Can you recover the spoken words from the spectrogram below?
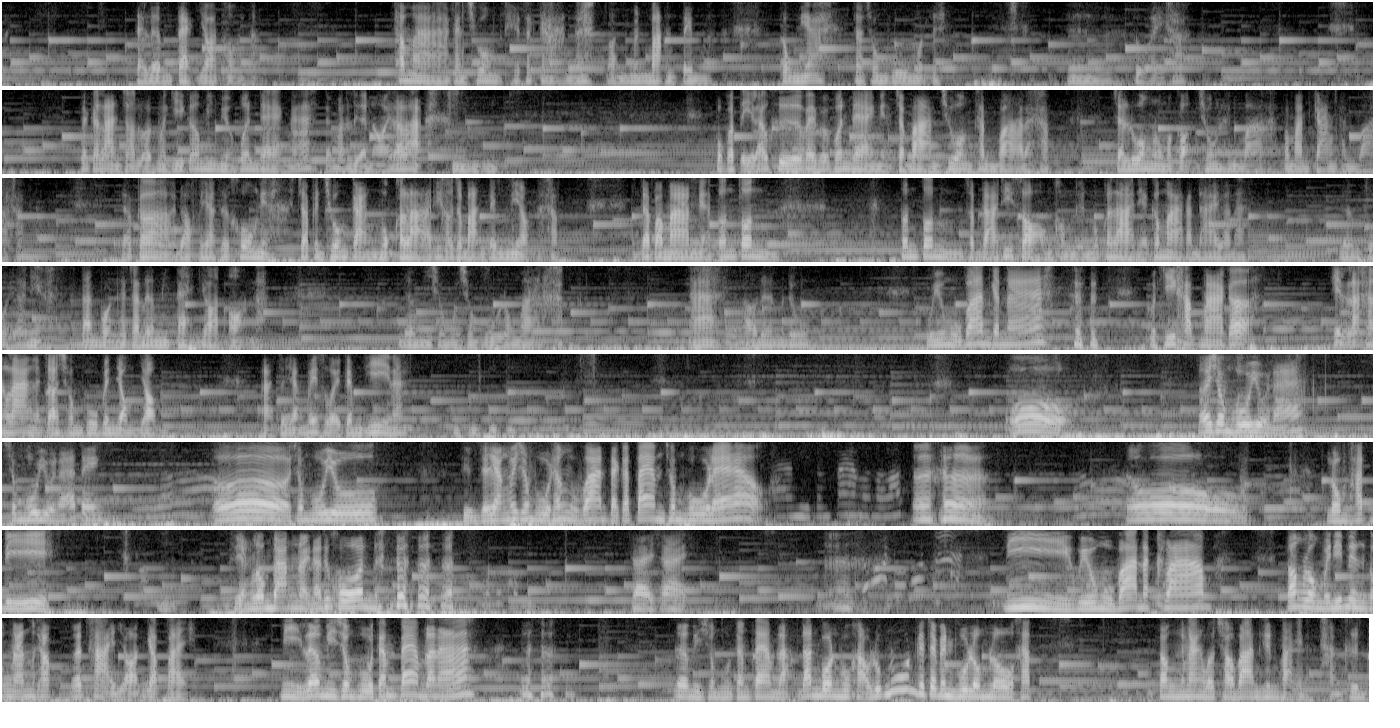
แต่เริ่มแตกยอดอ่อนแล้วถ้ามากันช่วงเทศกาลนะ ตอนนี้มันบานเต็ม ตรงเนี้ยจะชมพูหมดเลยเออสวยครับ แล้วก็ลานจอดรถเมื่อกี้ก็มีเมลเบิร์นแดงนะ แต่มันเหลือน้อยแล้วล่ะ ปกติแล้วคือใบเมลเบิร์นแดงเนี่ยจะบานช่วงธันวานะครับ จะร่วงลงมาก่อนช่วงธันวาประมาณกลางธันวาครับ แล้วก็ดอกพญาเสือโคร่งเนี่ยจะเป็นช่วงกลางมกราที่เขาจะบานเต็มเหนี่ยวนะครับ แต่ประมาณเนี่ยต้นต้นต้นต้นสัปดาห์ที่สองของเดือนมกราเนี่ยก็มากันได้แล้วนะ เริ่มสวยแล้วเนี่ย ด้านบนก็จะเริ่มมีแตกยอดอ่อนนะ เริ่มมีชมพูชมพูลงมานะครับอ่าเดี๋ยวเราเดินมาดูวิวหมู่บ้านกันนะ เมื่อกี้ขับมาก็เห็นละข้างล่างอาจจะชมพูเป็นหย่อมหย่อมๆอาจจะยังไม่สวยเต็มที่นะโอ้เฮ้ยชมพูอยู่นะ ชมพูอยู่นะเต็งเออ ชมพูอยู่ ถึงจะยังไม่ชมพูทั้งหมู่บ้าน แต่ก็แต้มชมพูแล้วมีตั้งแต้มแล้วเนาะเออโอ้ลมพัดดี เสียงลมดังหน่อยนะทุกคน ใช่ใช่เออนี่วิวหมู่บ้านนะครับ ต้องลงไปนิดนึงตรงนั้นครับ แล้วถ่ายย้อนกลับไป นี่เริ่มมีชมพูแต้มๆแล้วนะ เริ่มมีชมพูแต้มๆแล้วด้านบนภูเขาลูกนู้นก็จะเป็นภูลมโลครับ ต้องนั่งรถชาวบ้านขึ้นไปทางขึ้น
